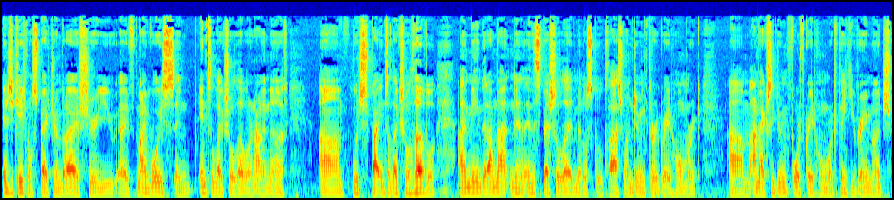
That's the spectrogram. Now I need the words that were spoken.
educational spectrum but i assure you if my voice and intellectual level are not enough um, which by intellectual level i mean that i'm not in, in the special ed middle school class where i'm doing third grade homework um, i'm actually doing fourth grade homework thank you very much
